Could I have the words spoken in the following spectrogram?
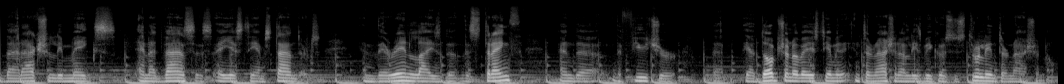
that actually makes and advances ASTM standards. And therein lies the, the strength and the, the future that the adoption of ASTM internationally is because it's truly international.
